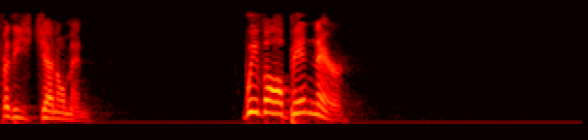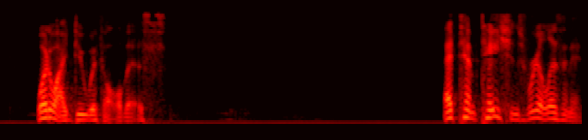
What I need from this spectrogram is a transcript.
for these gentlemen. We've all been there. What do I do with all this? That temptation's real, isn't it?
